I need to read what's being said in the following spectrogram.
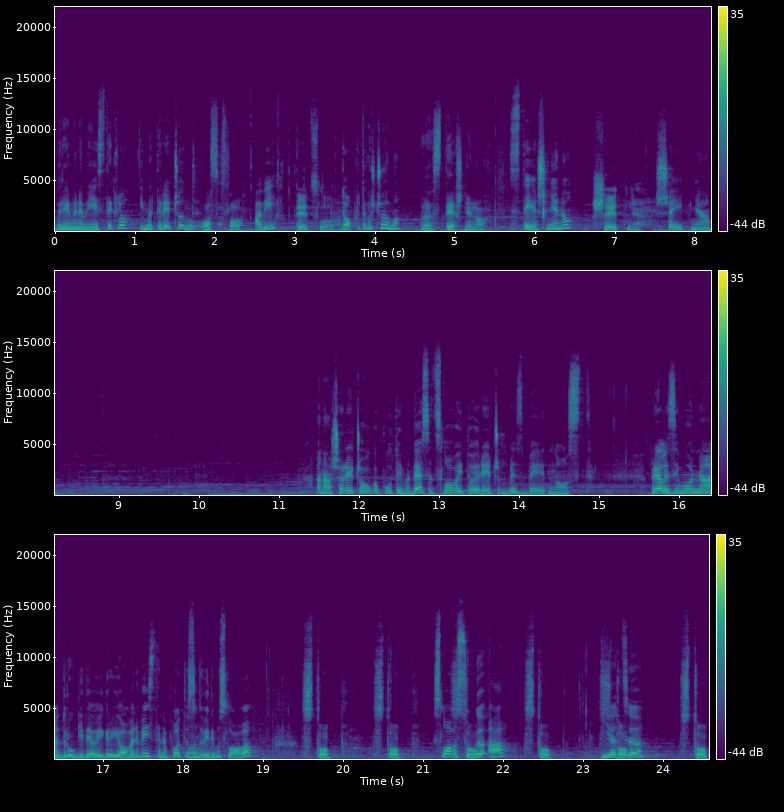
Vreme nam je isteklo. Imate reč od... Osam slova. A vi? pet slova. Dobro, da vas čujemo. A, stešnjeno, Stešnjeno, Šetnje, šetnja. A naša reč ovoga puta ima 10 slova i to je reč bezbednost. Prelazimo na drugi deo igre. Jovane, vi ste na potezu da vidimo slova. stop, stop, Slova su stop, G, A, stop, JC, stop, stop,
